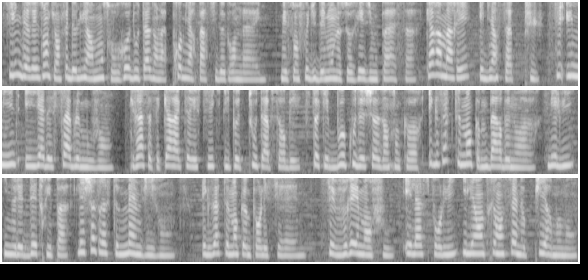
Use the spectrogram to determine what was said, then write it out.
C'est une des raisons qui ont fait de lui un monstre redoutable dans la première partie de Grand Line. Mais son fruit du démon ne se résume pas à ça, car à marée, eh bien ça pue. C'est humide et il y a des sables mouvants. Grâce à ses caractéristiques, il peut tout absorber, stocker beaucoup de choses dans son corps, exactement comme Barbe Noire. Mais lui, il ne les détruit pas, les choses restent même vivantes. Exactement comme pour les sirènes. C'est vraiment fou. Hélas pour lui, il est entré en scène au pire moment.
